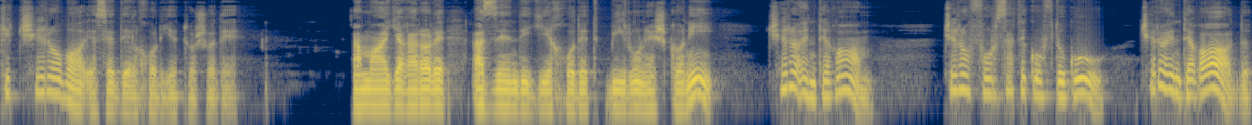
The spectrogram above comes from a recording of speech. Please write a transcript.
که چرا باعث دلخوری تو شده. اما اگه قراره از زندگی خودت بیرونش کنی چرا انتقام؟ چرا فرصت گفتگو؟ چرا انتقاد؟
